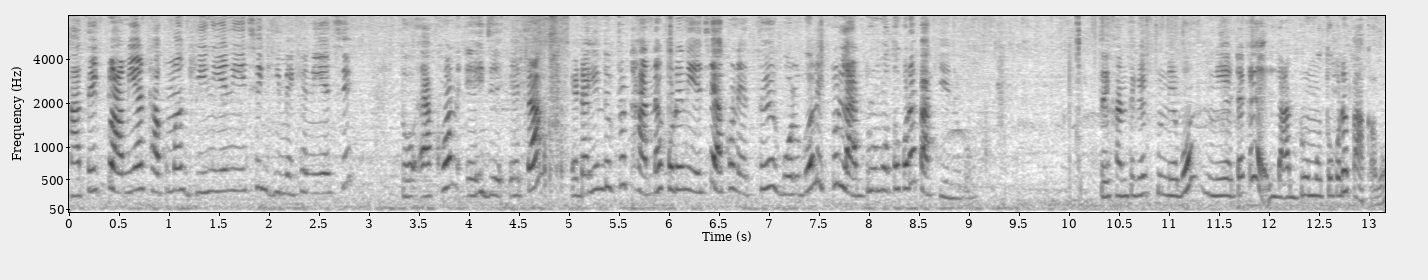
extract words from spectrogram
হাতে একটু আমি আর ঠাকুমা ঘি নিয়ে নিয়েছি ঘি মেখে নিয়েছি। তো এখন এই যে এটা এটা কিন্তু একটু ঠান্ডা করে নিয়েছি, এখন এর থেকে গোল গোল একটু লাড্ডুর মতো করে পাকিয়ে নেব। তো এখান থেকে একটু নেব, নিয়ে এটাকে লাড্ডুর মতো করে পাকাবো।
